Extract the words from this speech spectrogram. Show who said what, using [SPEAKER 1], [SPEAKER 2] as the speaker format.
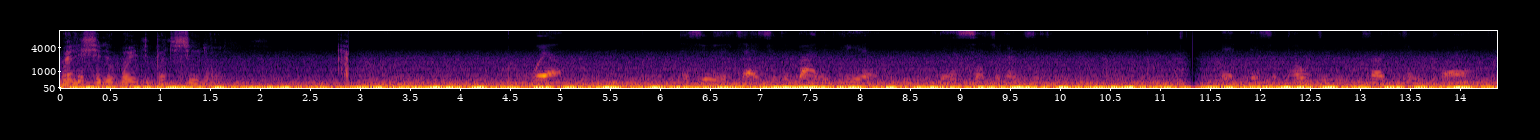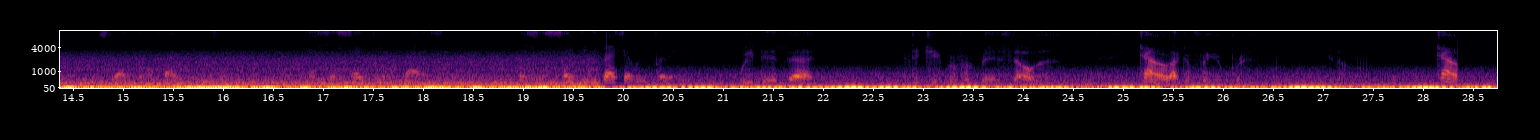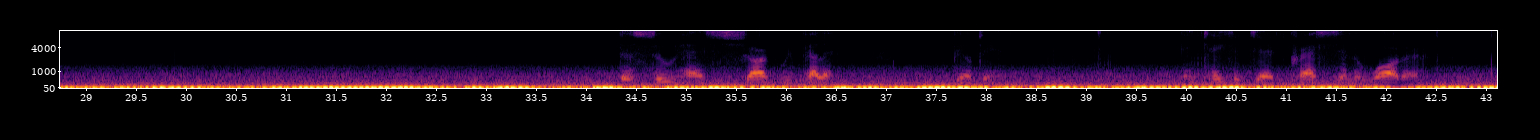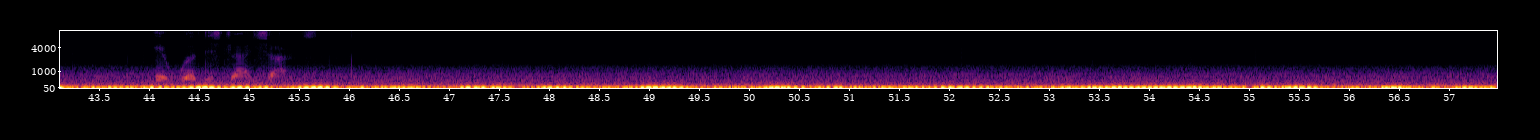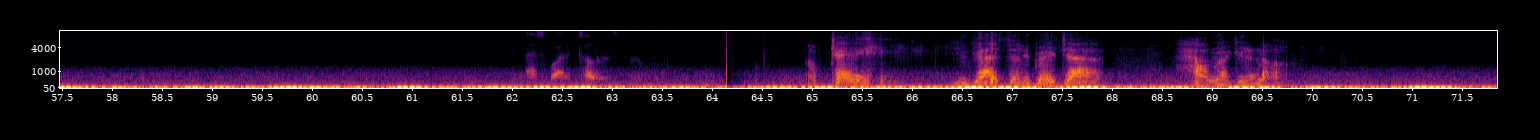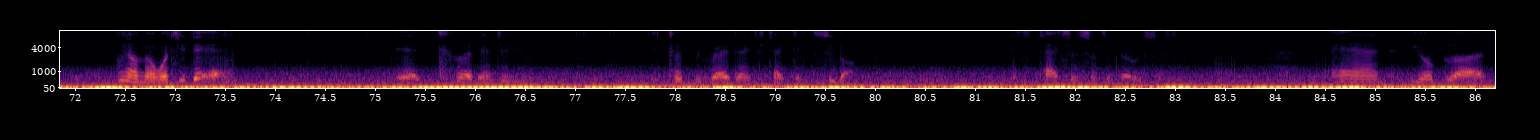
[SPEAKER 1] really should have waited to put the suit on.
[SPEAKER 2] Well, the suit is attached to the body via the central nervous system. It is supposed to be plugged to the craft to identify the user. It's a safety device. It's a safety device that we put in.
[SPEAKER 3] We did that to keep it from being stolen. Kind of like a fingerprint, you know? Kind of.
[SPEAKER 2] The suit has shark repellent built in. In case a jet crashes in the water, it will distract sharks. That's why the color is blue.
[SPEAKER 1] Okay, you guys did a great job. How do I get it off?
[SPEAKER 2] We don't know what you did. It could injure you. It could be very dangerous taking the suit off. It's attached to the central nervous system. And your blood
